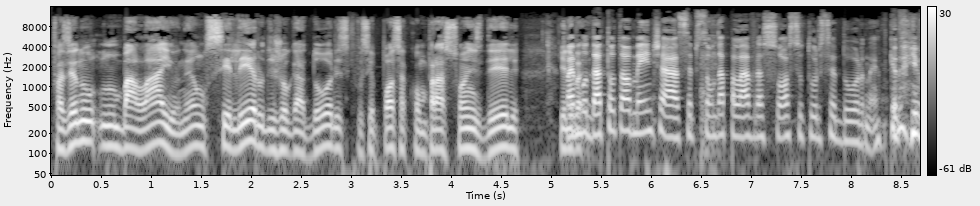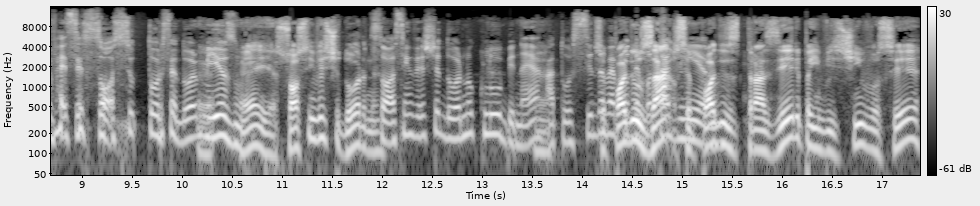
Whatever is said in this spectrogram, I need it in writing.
fazendo um balaio, né, um celeiro de jogadores que você possa comprar ações dele. Vai ele mudar totalmente a acepção da palavra sócio-torcedor, né? Porque daí vai ser sócio-torcedor mesmo. É, e é sócio investidor, né? Sócio-investidor no clube, né? A torcida Você vai pode poder usar, você pode trazer ele para investir em você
